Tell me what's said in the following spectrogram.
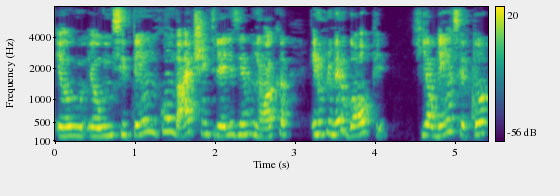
eu, eu incitei um combate entre eles e a minhoca, e no primeiro golpe que alguém acertou,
